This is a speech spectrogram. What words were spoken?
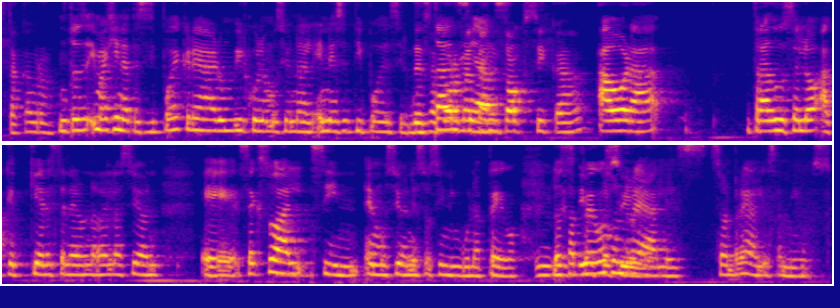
Está cabrón. Entonces, imagínate, si se puede crear un vínculo emocional en ese tipo de circunstancias. De esa forma tan tóxica. Ahora, tradúcelo a que quieres tener una relación eh, sexual sin emociones o sin ningún apego. Mm, Los apegos son reales, son reales, amigos.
